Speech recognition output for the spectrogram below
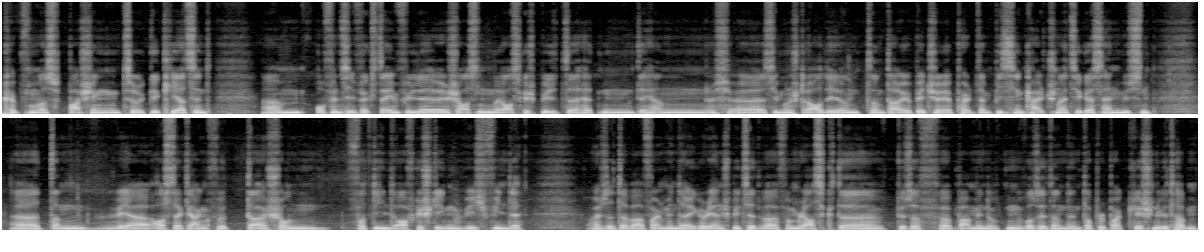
Köpfen aus Bashing zurückgekehrt sind. Ähm, offensiv extrem viele Chancen rausgespielt. Da hätten die Herren äh, Simon Straudi und, und Dario Becerep halt ein bisschen kaltschnäuziger sein müssen. Äh, dann wäre aus der Klagenfurt da schon verdient aufgestiegen, wie ich finde. Also da war vor allem in der regulären Spielzeit war vom Lask da bis auf ein paar Minuten, wo sie dann den Doppelpack geschnürt haben,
